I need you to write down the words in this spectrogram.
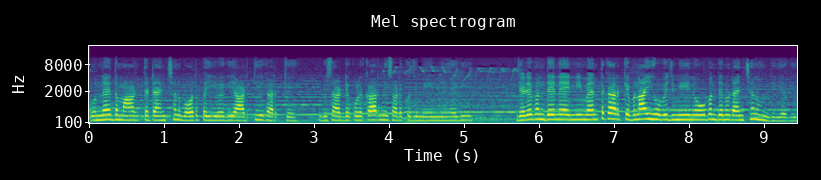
ਉਹਨਾਂ ਦੇ ਦਿਮਾਗ ਤੇ ਟੈਨਸ਼ਨ ਬਹੁਤ ਪਈ ਹੋਏਗੀ ਆੜਤੀ ਕਰਕੇ, ਵੀ ਸਾਡੇ ਕੋਲ ਘਰ ਨਹੀਂ, ਸਾਡੇ ਕੋਲ ਜ਼ਮੀਨ ਨਹੀਂ ਹੈਗੀ। ਜਿਹੜੇ ਬੰਦੇ ਨੇ ਇੰਨੀ ਮਿਹਨਤ ਕਰਕੇ ਬਣਾਈ ਹੋਵੇ ਜ਼ਮੀਨ, ਉਹ ਬੰਦੇ ਨੂੰ ਟੈਨਸ਼ਨ ਹੁੰਦੀ ਹੈਗੀ।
